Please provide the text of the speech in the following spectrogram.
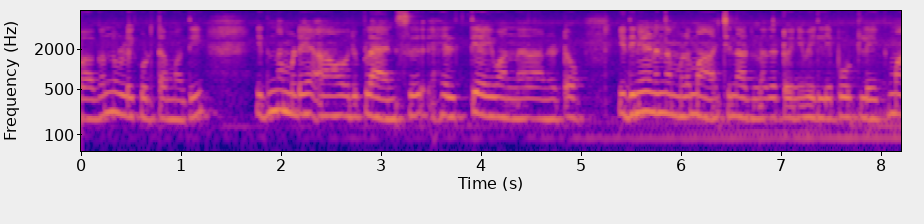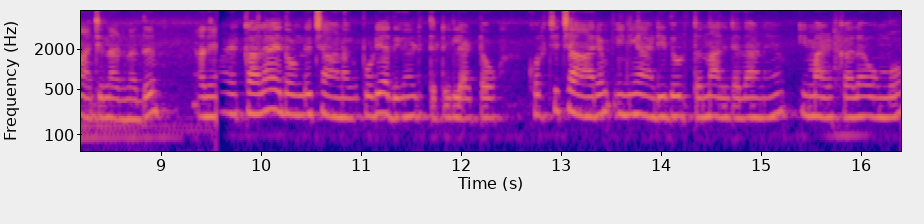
ഭാഗം നുള്ളി കൊടുത്താൽ മതി. ഇത് നമ്മുടെ ആ ഒരു പ്ലാന്റ്സ് ഹെൽത്തി ആയി വന്നതാണ് കേട്ടോ ഇതിനെയാണ് നമ്മൾ മാറ്റി നടുന്നത് കേട്ടോ ഇനി വലിയ പോട്ടിലേക്ക് മാറ്റി നടുന്നത്. അതിന് മഴക്കാലം ആയതുകൊണ്ട് ചാണകപ്പൊടി അധികം എടുത്തിട്ടില്ല കേട്ടോ കുറച്ച് ചാരം ഇനി ആഡ് ചെയ്ത് കൊടുത്താൽ നല്ലതാണ്. ഈ മഴക്കാലമാകുമ്പോൾ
